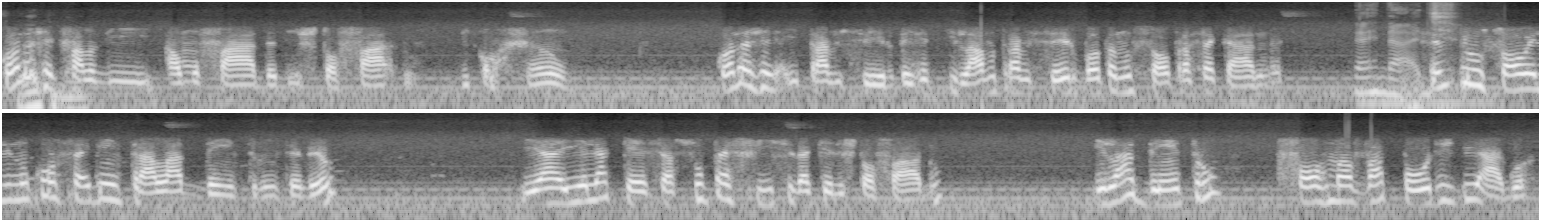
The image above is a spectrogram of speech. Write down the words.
Quando a gente fala de almofada, de estofado, de colchão, quando a gente. e travesseiro, tem gente que lava o travesseiro e bota no sol para secar, né? Verdade. Sendo que o sol ele não consegue entrar lá dentro, entendeu? E aí ele aquece a superfície daquele estofado e lá dentro forma vapores de água.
